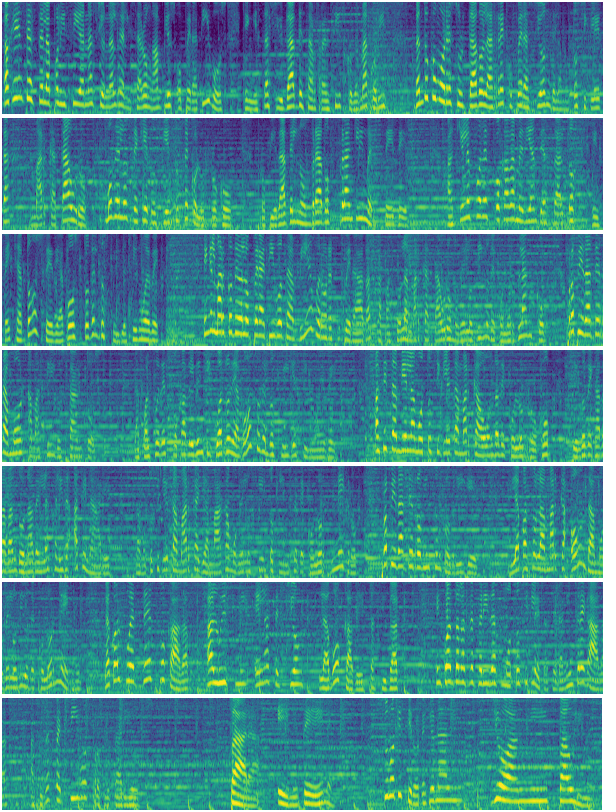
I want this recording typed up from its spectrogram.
Agentes de la Policía Nacional realizaron amplios operativos en esta ciudad de San Francisco de Macorís, dando como resultado la recuperación de la motocicleta marca Tauro, modelo CG200 de color rojo, propiedad del nombrado Franklin Mercedes, a quien le fue despojada mediante asalto en fecha 12 de agosto del 2019. En el marco del operativo también fueron recuperadas la pasola marca Tauro modelo Dino de color blanco, propiedad de Ramón Amacildo Santos, la cual fue despojada el 24 de agosto del 2019. Así también la motocicleta marca Honda de color rojo, siendo dejada abandonada en la salida a Tenares. La motocicleta marca Yamaha modelo 115 de color negro, propiedad de Robinson Rodríguez. Y la pasó la marca Honda modelo Dio de color negro, la cual fue despojada a Luis Mil en la sección La Boca de esta ciudad. En cuanto a las referidas motocicletas, serán entregadas a sus respectivos propietarios. Para NTN, su noticiero regional, Joanny Paulino.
